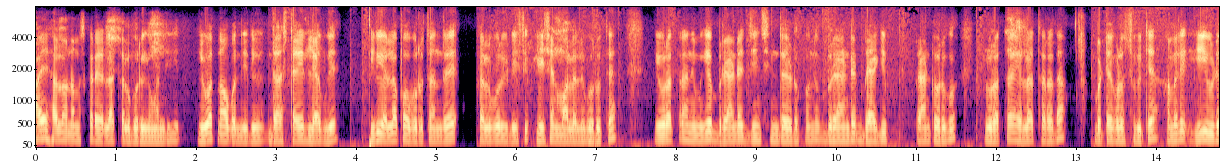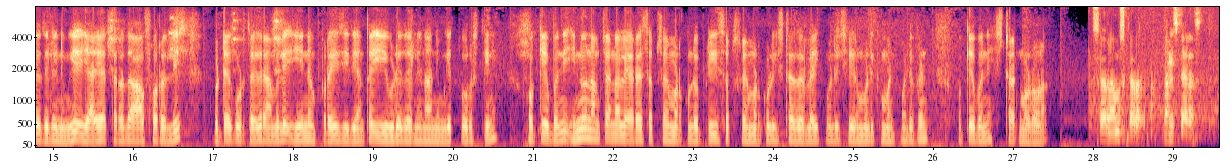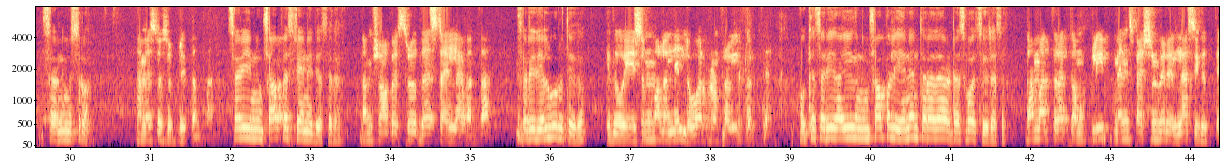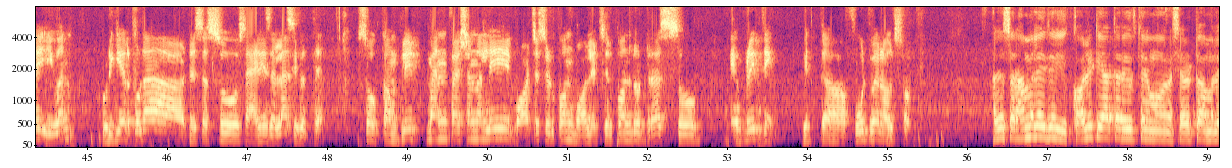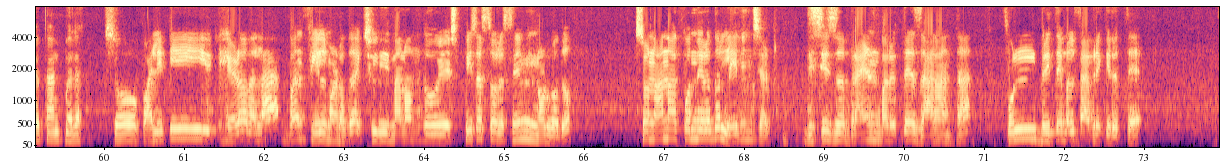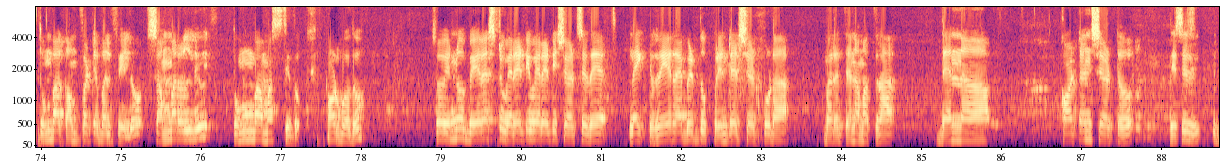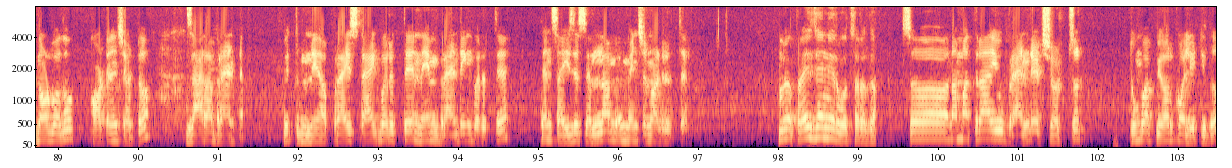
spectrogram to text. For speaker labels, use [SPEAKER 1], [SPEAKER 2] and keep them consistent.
[SPEAKER 1] Hi hello ನಮಸ್ಕಾರ ಎಲ್ಲ ಕಲಬುರಗಿ ಮಂದಿಗೆ ಇವತ್ತು ನಾವು ಬಂದಿದ್ದೀವಿ ದ ಸ್ಟೈಲ್ ಲ್ಯಾಬ್ಗೆ ಇದು ಎಲ್ಲಪ್ಪ ಬರುತ್ತೆ ಅಂದರೆ ಕಲಬುರಗಿ ಡಿಸ್ಟಿಕ್ ಏಷ್ಯನ್ ಮಾಲಲ್ಲಿ ಬರುತ್ತೆ. ಇವ್ರ ಹತ್ರ ನಿಮಗೆ ಬ್ರ್ಯಾಂಡೆಡ್ ಜೀನ್ಸಿಂದ ಹಿಡ್ಕೊಂಡು ಬ್ರ್ಯಾಂಡೆಡ್ ಬ್ಯಾಗಿ ಪ್ಯಾಂಟ್ವರೆಗೂ ಇವ್ರ ಹತ್ರ ಎಲ್ಲ ಥರದ ಬಟ್ಟೆಗಳು ಸಿಗುತ್ತೆ. ಆಮೇಲೆ ಈ ವಿಡಿಯೋದಲ್ಲಿ ನಿಮಗೆ ಯಾವ ಯಾವ ಥರದ ಆಫರಲ್ಲಿ ಬಟ್ಟೆ ಕೊಡ್ತಾ ಇದ್ದಾರೆ ಆಮೇಲೆ ಏನೇನು ಪ್ರೈಸ್ ಇದೆ ಅಂತ ಈ ವಿಡಿಯೋದಲ್ಲಿ ನಾನು ನಿಮಗೆ ತೋರಿಸ್ತೀನಿ. ಓಕೆ ಬನ್ನಿ. ಇನ್ನೂ ನಮ್ಮ ಚಾನಲ್ ಯಾರೇ ಸಬ್ಸ್ಕ್ರೈಬ್ ಮಾಡ್ಕೊಂಡು ಪ್ಲೀಸ್ ಸಬ್ಸ್ಕ್ರೈಬ್ ಮಾಡ್ಕೊಳ್ಳಿ. ಇಷ್ಟ ಆದರೆ ಲೈಕ್ ಮಾಡಿ ಶೇರ್ ಮಾಡಿ ಕಮೆಂಟ್ ಮಾಡಿ ಫ್ರೆಂಡ್ ಓಕೆ ಬನ್ನಿ ಸ್ಟಾರ್ಟ್ ಮಾಡೋಣ. ಸರ್ ನಮಸ್ಕಾರ.
[SPEAKER 2] ನಮಸ್ಕಾರ. ಸರ್
[SPEAKER 1] ಸರ್ ನಿಮ್ಮ ಹೆಸರು?
[SPEAKER 2] ನಮ್ಮ ಹೆಸರು ಸುಪ್ರೀತ್ ಅಂತ.
[SPEAKER 1] ಸರ್ ಈ ನಿಮ್ಮ ಶಾಪ್ ಹೆಸರು ಏನಿದೆ ಸರ್?
[SPEAKER 2] ನಮ್ಮ ಶಾಪ್ ಹೆಸರು ದ ಸ್ಟೈಲ್ ಲ್ಯಾಬ್ ಅಂತ.
[SPEAKER 1] ಸರ್ ಇದು ಎಲ್ಲಿ ಬರುತ್ತೆ ಇದು?
[SPEAKER 2] ಇದು ಏಷ್ಯನ್ ಮಾಲ್ ಅಲ್ಲಿ ಲೋವರ್ ಗ್ರೌಂಡ್ ಫ್ಲೋರ್ ಅಲ್ಲಿ ಬರುತ್ತೆ.
[SPEAKER 1] ಓಕೆ ಸರ್ ಈಗ ಈಗ ನಿಮ್ಮ ಶಾಪಲ್ಲಿ ಏನೇನು ಡ್ರೆಸ್ ಡ್ರೆಸ್ಗಳು ಸಿಗುತ್ತೆ ಸರ್?
[SPEAKER 2] ನಮ್ಮ ಹತ್ರ ಕಂಪ್ಲೀಟ್ ಮೆನ್ಸ್ ಫ್ಯಾಷನ್ ವೇರ್ ಎಲ್ಲ ಸಿಗುತ್ತೆ. ಈವನ್ ಹುಡುಗಿಯರು ಕೂಡ ಡ್ರೆಸ್ಸಸ್ ಸ್ಯಾರೀಸ್ ಎಲ್ಲ ಸಿಗುತ್ತೆ. ಸೊ ಕಂಪ್ಲೀಟ್ ಮೆನ್ ಫ್ಯಾಷನ್ ಅಲ್ಲಿ ವಾಚಸ್ ಹಿಡ್ಕೊಂಡು ವಾಲೆಟ್ಸ್ ಹಿಡ್ಕೊಂಡು dress everything with footwear also
[SPEAKER 1] ಅದೇ ಸರ್, ಆಮೇಲೆ ಇದು ಕ್ವಾಲಿಟಿ ಯಾವ ಥರ ಇರುತ್ತೆ ನಿಮ್ಮ ಶರ್ಟ್ ಆಮೇಲೆ ಪ್ಯಾಂಟ್ ಮೇಲೆ?
[SPEAKER 2] ಸೊ ಕ್ವಾಲಿಟಿ ಹೇಳೋದಲ್ಲ, ಬಂದು ಫೀಲ್ ಮಾಡೋದು. ಆ್ಯಕ್ಚುಲಿ ನಾನೊಂದು ಎಷ್ಟು ಪೀಸಸ್ ತೋರಿಸ್ತೀನಿ ನೀವು ನೋಡ್ಬೋದು. ಸೊ ನಾನು ಹಾಕೊಂಡಿರೋದು linen shirt this is brand ಬರುತ್ತೆ ಝಾರಾ ಅಂತ. ಫುಲ್ ಬ್ರೀತೇಬಲ್ ಫ್ಯಾಬ್ರಿಕ್ ಇರುತ್ತೆ. ತುಂಬ ಕಂಫರ್ಟೇಬಲ್ ಫೀಲು ಸಮ್ಮರಲ್ಲಿ ತುಂಬ ಮಸ್ತ್ ಇದು. ನೋಡ್ಬೋದು. ಸೊ ಇನ್ನೂ ಬೇರೆಷ್ಟು ವೆರೈಟಿ ವೆರೈಟಿ ಶರ್ಟ್ಸ್ ಇದೆ. ಲೈಕ್ ರೇ ರ್ಯಾಬಿಟ್ದು ಪ್ರಿಂಟೆಡ್ ಶರ್ಟ್ ಕೂಡ ಬರುತ್ತೆ ನಮ್ಮ ಹತ್ರ. Then cotton shirt this is ಇದು ನೋಡ್ಬೋದು cotton shirt Zara brand with price tag ಬರುತ್ತೆ ನೇಮ್ ಬ್ರ್ಯಾಂಡಿಂಗ್ ಬರುತ್ತೆ ದೆನ್ ಸೈಜಸ್ ಎಲ್ಲ ಮೆನ್ಷನ್ ಮಾಡಿರುತ್ತೆ.
[SPEAKER 1] ಪ್ರೈಸ್ ಏನಿರ್ಬೋದು ಸರ್ ಅದು?
[SPEAKER 2] ಸೊ ನಮ್ಮ ಹತ್ರ ಇವು ಬ್ರ್ಯಾಂಡೆಡ್ ಶರ್ಟ್ಸ್ ತುಂಬ ಪ್ಯೂರ್ ಕ್ವಾಲಿಟಿದು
